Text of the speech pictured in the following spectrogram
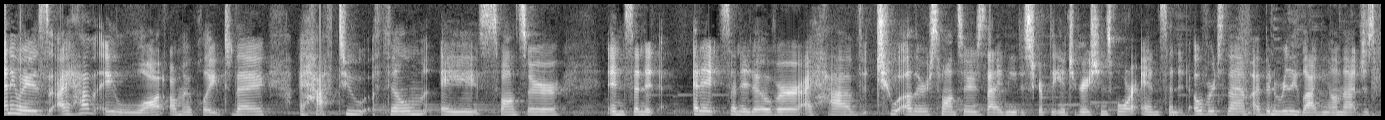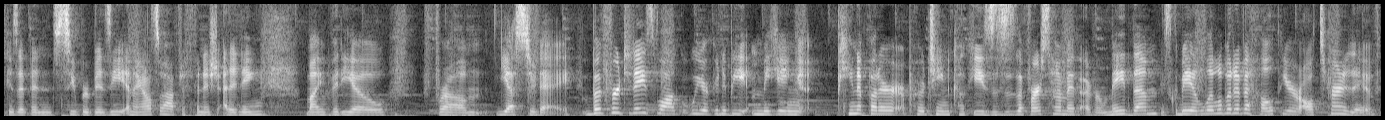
Anyways, I have a lot on my plate today. I have to film a sponsor and send it edit, send it over. I have two other sponsors that I need to script the integrations for and send it over to them. I've been really lagging on that just because I've been super busy and I also have to finish editing my video from yesterday. But for today's vlog, we are gonna be making peanut butter protein cookies. This is the first time I've ever made them. It's gonna be a little bit of a healthier alternative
